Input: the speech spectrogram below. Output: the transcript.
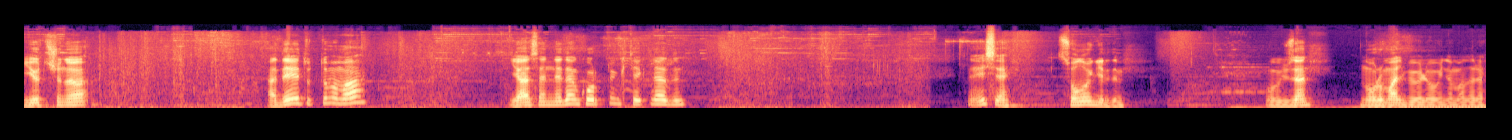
Yırt şunu. Hadi tuttum ama. Ya sen neden korktun ki teklerdin? Neyse. Solo girdim. O yüzden normal böyle oynamaları.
